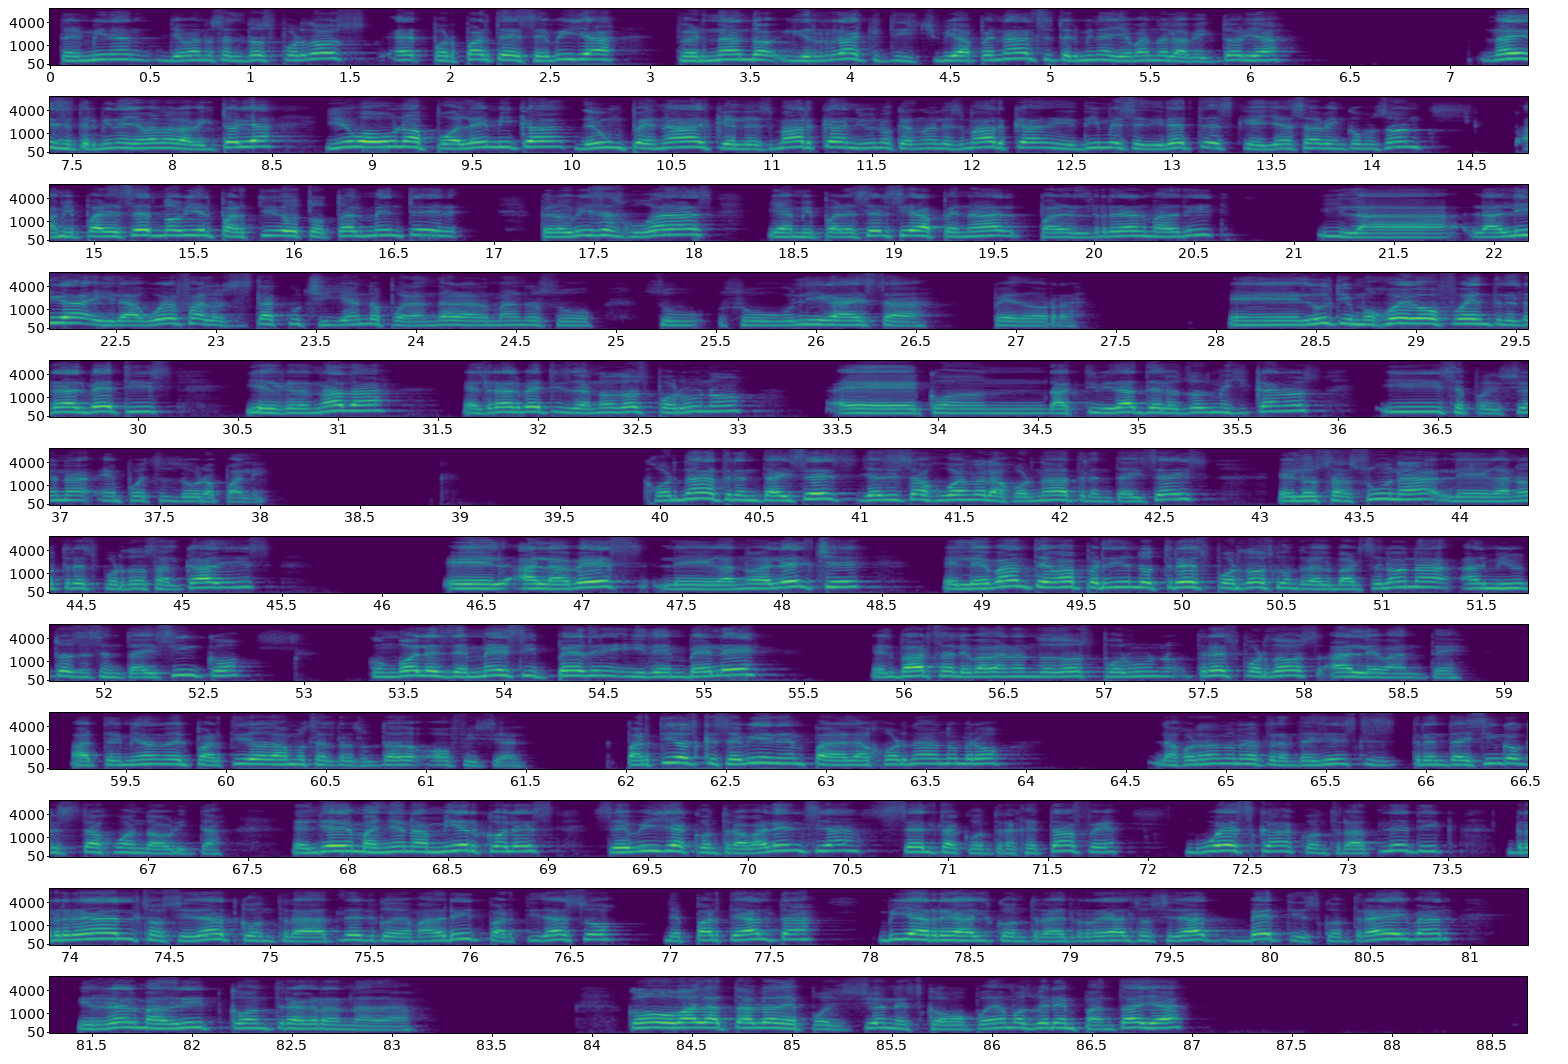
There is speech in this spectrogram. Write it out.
Terminan llevándose el 2 por 2 eh, por parte de Sevilla. Fernando y Rakitic vía penal se termina llevando la victoria nadie se termina llevando la victoria y hubo una polémica de un penal que les marcan y uno que no les marcan y dime si diretes que ya saben cómo son. A mi parecer no vi el partido totalmente, pero vi esas jugadas y a mi parecer sí era penal para el Real Madrid y la, la liga y la UEFA los está cuchillando por andar armando su, su, su liga esta pedorra. El último juego fue entre el Real Betis y el Granada. El Real Betis ganó 2 por 1 eh, con actividad de los dos mexicanos y se posiciona en puestos de Europa League. Jornada 36, ya se está jugando la jornada 36. El Osasuna le ganó 3 por 2 al Cádiz. El Alavés le ganó al Elche. El Levante va perdiendo 3 por 2 contra el Barcelona al minuto 65 con goles de Messi, Pedri y Dembélé. El Barça le va ganando 2 por 1, 3 por 2 al Levante. Al terminando el partido damos el resultado oficial. Partidos que se vienen para la jornada número la jornada número 36, 35 que se está jugando ahorita. El día de mañana, miércoles, Sevilla contra Valencia, Celta contra Getafe, Huesca contra Athletic, Real Sociedad contra Atlético de Madrid, partidazo de parte alta, Villarreal contra Real Sociedad, Betis contra Eibar y Real Madrid contra Granada. ¿Cómo va la tabla de posiciones? Como podemos ver en pantalla,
